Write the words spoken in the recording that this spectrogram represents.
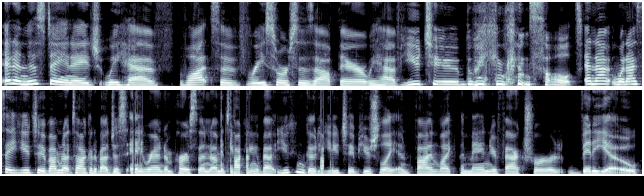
And in this day and age, we have lots of resources out there. We have YouTube, we can consult. And I, when I say YouTube, I'm not talking about just any random person. I'm talking about you can go to YouTube usually and find like the manufacturer video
